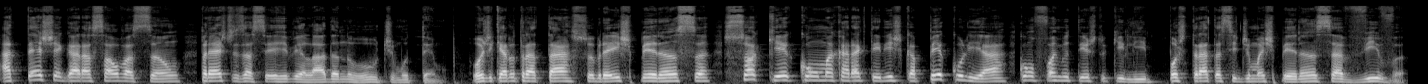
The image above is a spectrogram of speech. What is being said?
até chegar à salvação prestes a ser revelada no último tempo. Hoje quero tratar sobre a esperança, só que com uma característica peculiar, conforme o texto que li, pois trata-se de uma esperança viva.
